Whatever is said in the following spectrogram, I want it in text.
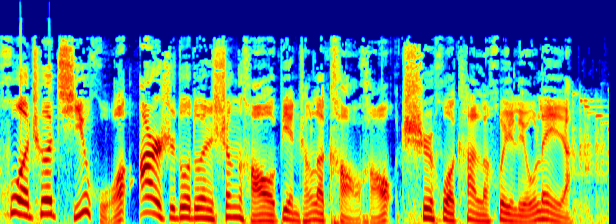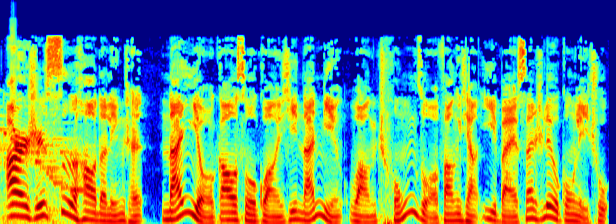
货车起火，二十多吨生蚝变成了烤蚝，吃货看了会流泪呀。二十四号的凌晨，南友高速广西南宁往崇左方向一百三十六公里处，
